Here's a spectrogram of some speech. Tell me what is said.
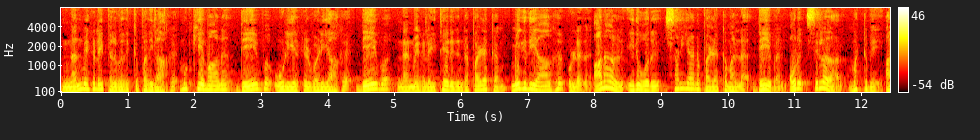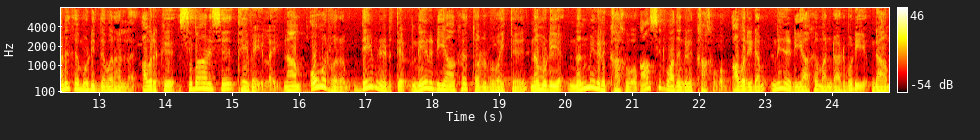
نوکر میوزک وغیرہ دیو پڑکم مہدیاگ آنا سریان آشیواد منڈا نام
